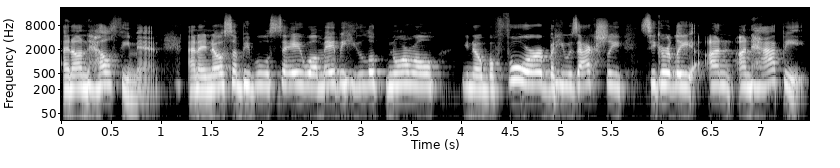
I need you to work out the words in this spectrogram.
and unhealthy man. And I know some people will say, well, maybe he looked normal, you know, before, but he was actually secretly un- unhappy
